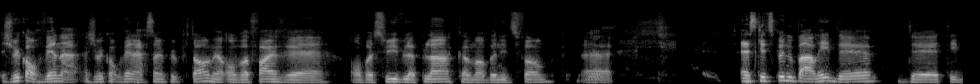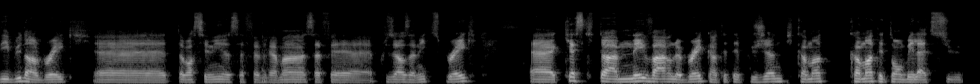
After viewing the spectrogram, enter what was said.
je veux qu'on revienne à je veux qu'on revienne à ça un peu plus tard, mais on va faire euh, on va suivre le plan comme en bonne et due forme. Euh, est-ce que tu peux nous parler de, de tes débuts dans le break? tu as mentionné, ça fait vraiment ça fait plusieurs années que tu break. Qu'est-ce qui t'a amené vers le break quand tu étais plus jeune? Puis comment comment t'es tombé là-dessus?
